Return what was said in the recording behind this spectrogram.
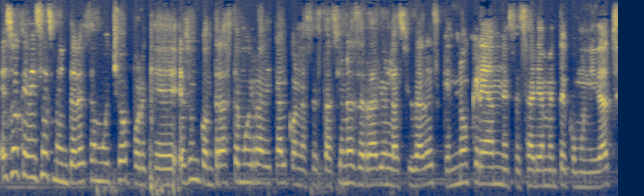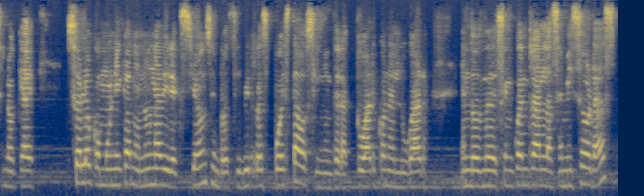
Eso que dices me interesa mucho porque es un contraste muy radical con las estaciones de radio en las ciudades que no crean necesariamente comunidad, sino que solo comunican en una dirección sin recibir respuesta o sin interactuar con el lugar en donde se encuentran las emisoras.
